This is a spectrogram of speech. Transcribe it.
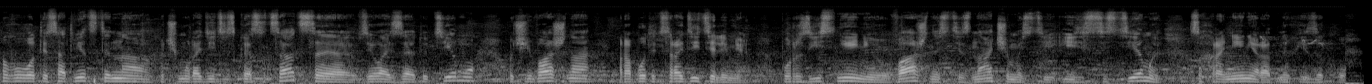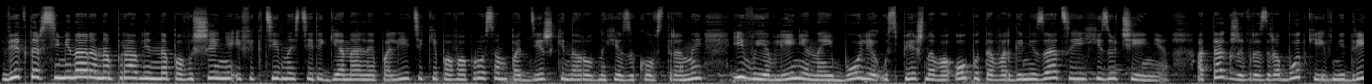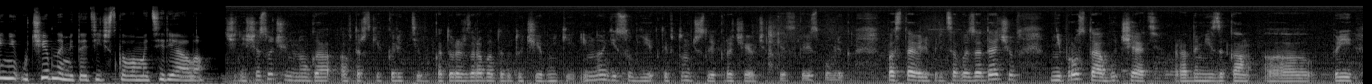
Вот, и, соответственно, почему родительская ассоциация взялась за эту тему, очень важно работать с родителями по разъяснению важности, значимости и системы сохранения родных языков. Вектор семинара направлен на повышение эффективности региональной политики по вопросам поддержки народных языков страны и выявления наиболее успешного опыта в организации их изучения, а также в разработке и внедрении учебно-методического материала. Сейчас очень много авторских коллективов, которые разрабатывают учебники, и многие субъекты, в том числе Карачаево-Черкесская республика, поставили перед собой задачу не просто обучать родным языкам э, при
